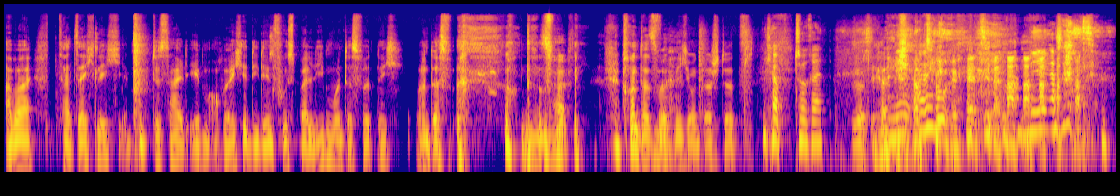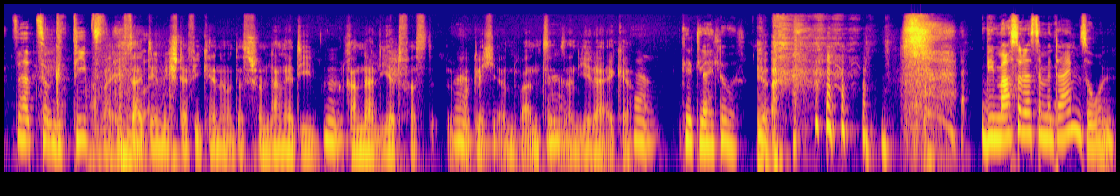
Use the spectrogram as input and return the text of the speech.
Aber tatsächlich gibt es halt eben auch welche, die den Fußball lieben und das wird nicht, und das, und das, wird, nicht, und das wird nicht unterstützt. Ich habe Tourette. So, ja, nee, ich habe Tourette. nee, hat so gepiepst. Aber ich, seitdem ich Steffi kenne und das schon lange, die hm. randaliert fast ja. wirklich an Wand ja. an jeder Ecke. Ja. Geht gleich los. Ja. Wie machst du das denn mit deinem Sohn?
